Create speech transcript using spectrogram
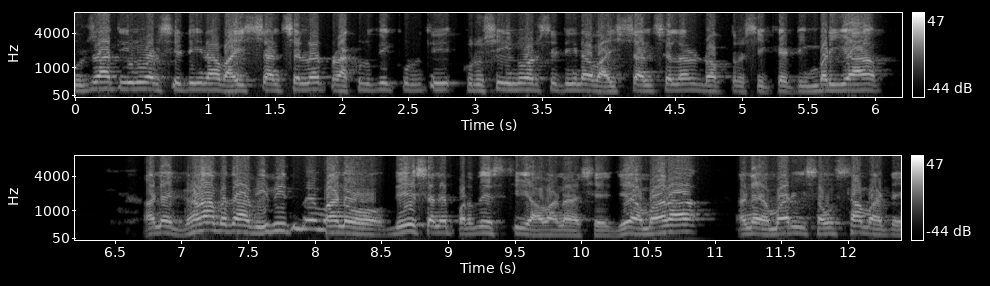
ગુજરાત યુનિવર્સિટીના વાઇસ ચાન્સેલર, પ્રાકૃતિક કૃષિ યુનિવર્સિટીના વાઇસ ચાન્સેલર ડોક્ટર સી કે ટિમ્બડિયા અને ઘણા બધા વિવિધ મહેમાનો દેશ અને પરદેશથી આવવાના છે, જે અમારા અને અમારી સંસ્થા માટે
